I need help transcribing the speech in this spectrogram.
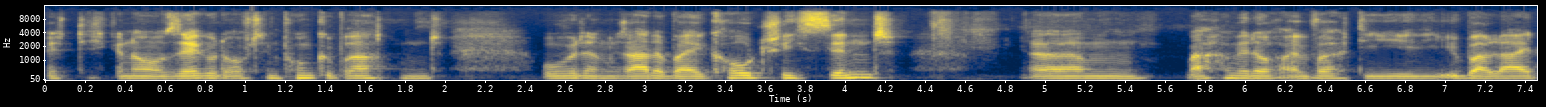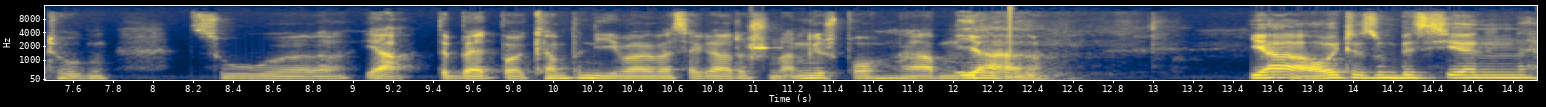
richtig, genau. Sehr gut auf den Punkt gebracht. Und wo wir dann gerade bei Coaches sind, ähm, machen wir doch einfach die, die Überleitung zu äh, ja, The Bad Boy Company, weil wir es ja gerade schon angesprochen haben. Ja. Ja, heute so ein bisschen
